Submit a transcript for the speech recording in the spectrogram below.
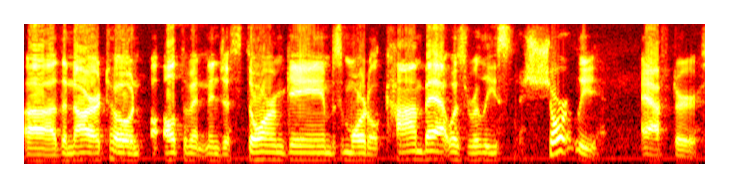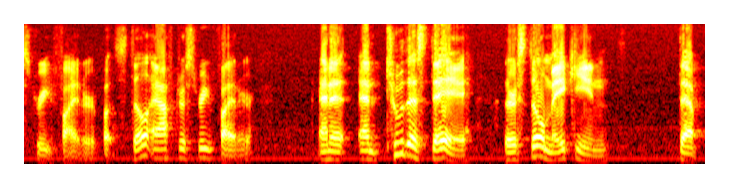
Uh, the Naruto Ultimate Ninja Storm games, Mortal Kombat was released shortly after Street Fighter, but still after Street Fighter and it and to this day they're still making that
